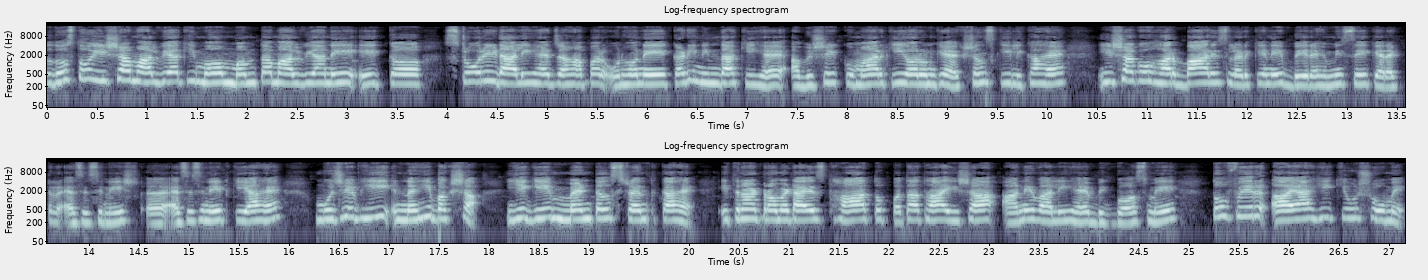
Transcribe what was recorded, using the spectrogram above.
तो दोस्तों, ईशा मालविया की मॉम ममता मालविया ने एक स्टोरी डाली है जहाँ पर उन्होंने कड़ी निंदा की है अभिषेक कुमार की और उनके एक्शंस की लिखा है। ईशा को हर बार इस लड़के ने बेरहमी से कैरेक्टर एसिसिनेट किया है। मुझे भी नहीं बख्शा। ये गेम मेंटल स्ट्रेंथ का है। इतना ट्रोमेटाइज था तो पता था ईशा आने वाली है बिग बॉस में। तो फिर आया ही क्यों शो में?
